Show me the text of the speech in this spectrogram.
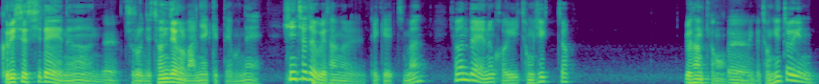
그리스 시대에는 네. 주로 이제 전쟁을 많이 했기 때문에 신체적 외상을 얘기했지만 현대에는 거의 정신적 외상 경험, 네. 그러니까 정신적인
